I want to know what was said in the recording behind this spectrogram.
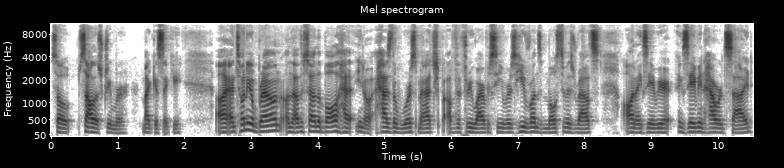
So solid streamer, Mike Gesicki. Uh, Antonio Brown on the other side of the ball, ha, you know, has the worst match of the three wide receivers. He runs most of his routes on Xavier Xavier Howard's side.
